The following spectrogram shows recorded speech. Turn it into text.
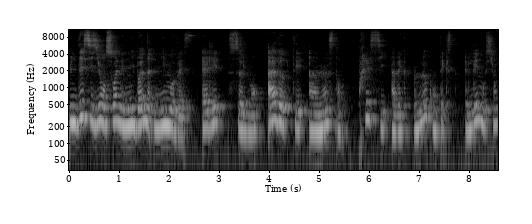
Une décision en soi n'est ni bonne ni mauvaise. Elle est seulement adoptée à un instant précis avec le contexte, l'émotion,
